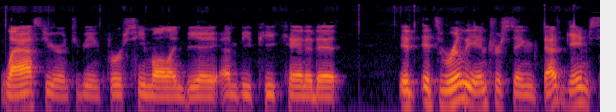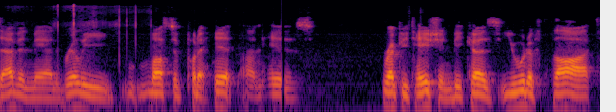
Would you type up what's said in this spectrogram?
last year into being first team All NBA MVP candidate, it, it's really interesting. That Game Seven, man, really must have put a hit on his reputation because you would have thought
